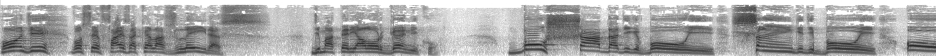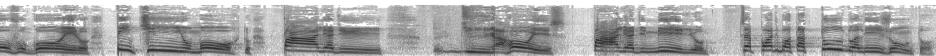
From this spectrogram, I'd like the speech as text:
onde você faz aquelas leiras de material orgânico, buchada de boi, sangue de boi, ovo goiro, pintinho morto, palha de, de arroz, palha de milho. Você pode botar tudo ali junto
